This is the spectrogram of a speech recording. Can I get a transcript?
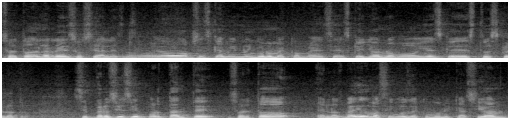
sobre todo en las redes sociales, ¿no? Pues es que a mí ninguno me convence, es que yo no voy, es que esto, es que el otro. Sí, pero sí es importante, sobre todo en los medios masivos de comunicación,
